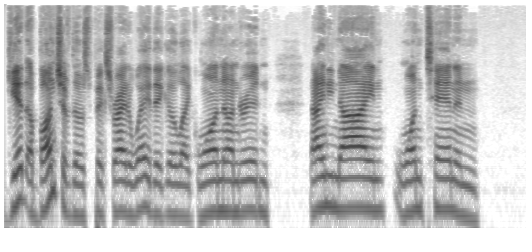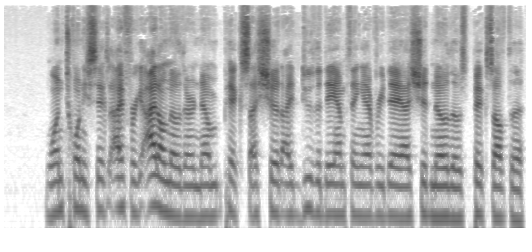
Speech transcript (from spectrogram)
get a bunch of those picks right away. They go like 199, 110, and 126. I forget. I don't know their number picks. I should. I do the damn thing every day. I should know those picks off the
